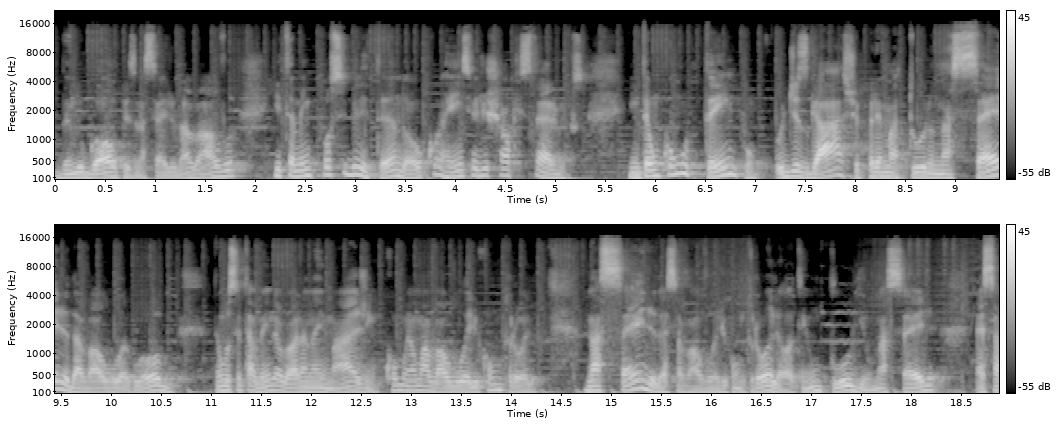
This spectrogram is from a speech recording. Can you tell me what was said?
dando golpes na sede da válvula e também possibilitando a ocorrência de choques térmicos. Então, com o tempo, o desgaste prematuro na sede da válvula globo, então você está vendo agora na imagem como é uma válvula de controle. Na sede dessa válvula de controle, ela tem um plug, uma sede, essa,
